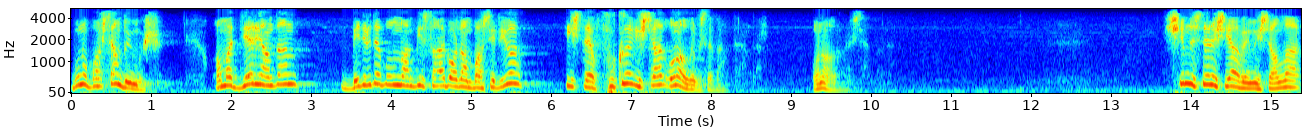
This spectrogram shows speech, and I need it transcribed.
bunu baştan duymuş. Ama diğer yandan Bedir'de bulunan bir sahibi oradan bahsediyor. İşte fıkıh iştihat onu alır bu sefer. Onu alır işte. Şimdi size şey yapayım inşallah.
